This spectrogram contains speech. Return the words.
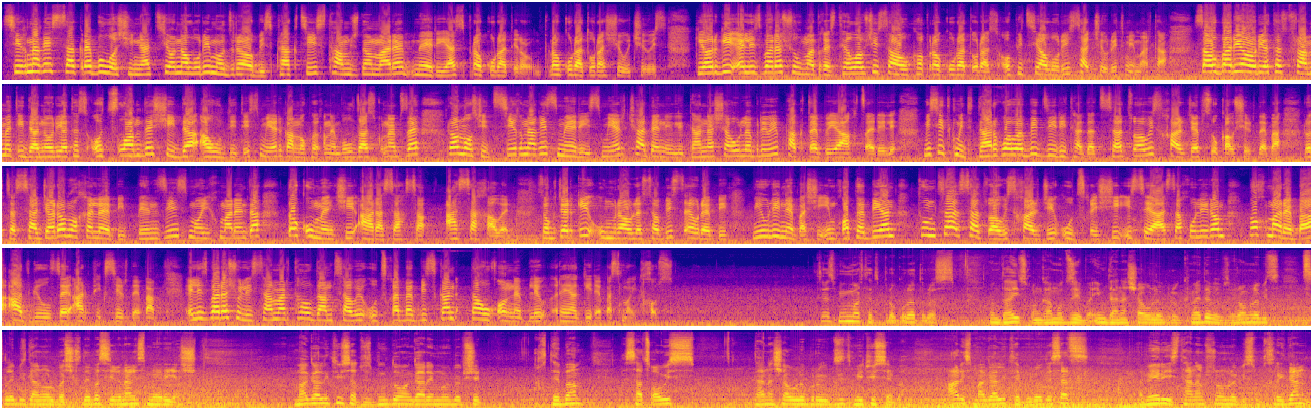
სიღნაღის საკრებულოში ნაციონალური მოძრაობის ფრაქციის თავმჯდომარე მერიას პროკურატურაში უჩივის. გიორგი ელიზბარაშვილმა დღეს თელავში საოლქო პროკურატურას ოფიციალური საჩივრით მიმართა. საუბარია 2018-დან 2020 წლამდე შიდა აუდიტის მიერ გამოქვეყნებულ დასკვნებზე, რომელშიც სიღნაღის მერიის მიერ ჩადენილი დანაშაულებრივი ფაქტებია აღწერილი. მისი თქმით, დარღვევები ძირითადად საწვავის ხარჯებს უკავშირდება, როცა საჯარო მოხელეები ბენზინს მოიხმარენ და დოკუმენტში არ ასახავენ. ზოგჯერ კი უმრავლესობის წევრები მივლინებაში იმყოფებიან, თუმცა საწვავის ხარჯი უწყიში ისე ასახული, რომ მოხმარება ადგილზე არ ფიქსირდება. ელიზბარაშვილის სამართალდამცავი უწყებებისგან დაუყოვნებლივ რეაგირებას მოითხოვს. ეს მიმართეთ პროკურატურას, რომ დაიწყონ გამოძიება იმ დანაშაულებრივ ქმედებებზე, რომლებიც წლების განმავლობაში ხდება სიღნაღის მერიაში. მაგალითისათვის, ბუნდოვან გარემოებებში ხდება საწვავის დანაშაულებრივი გზით მithვისება. არის მაგალითები, როდესაც მერიის თანამშრომლების მხრიდან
